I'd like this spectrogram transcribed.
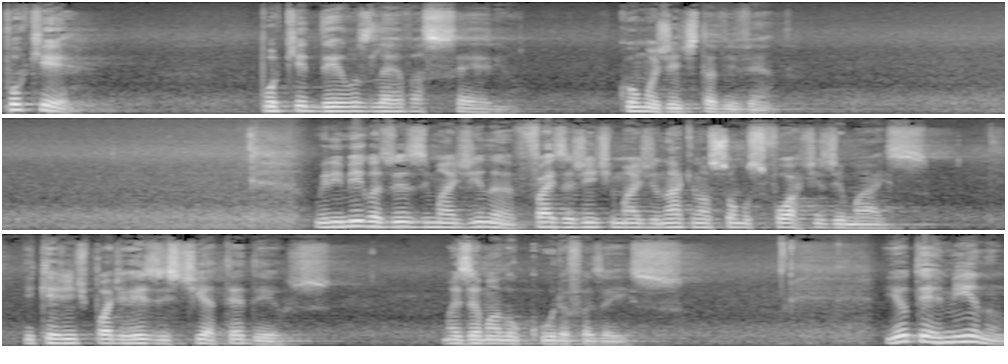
Por quê? Porque Deus leva a sério como a gente está vivendo. O inimigo às vezes imagina, faz a gente imaginar que nós somos fortes demais e que a gente pode resistir até Deus, mas é uma loucura fazer isso. E eu termino,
